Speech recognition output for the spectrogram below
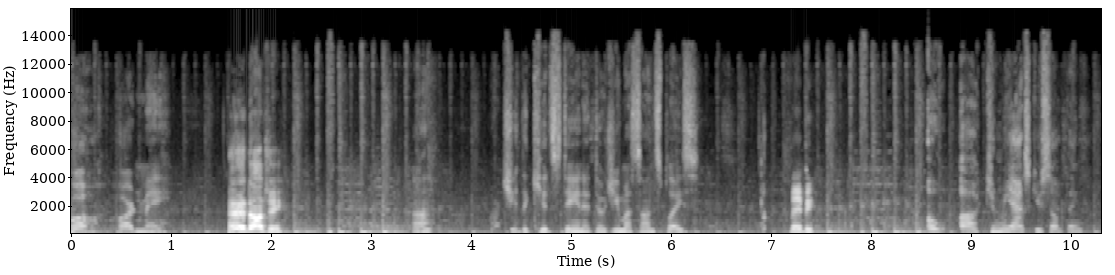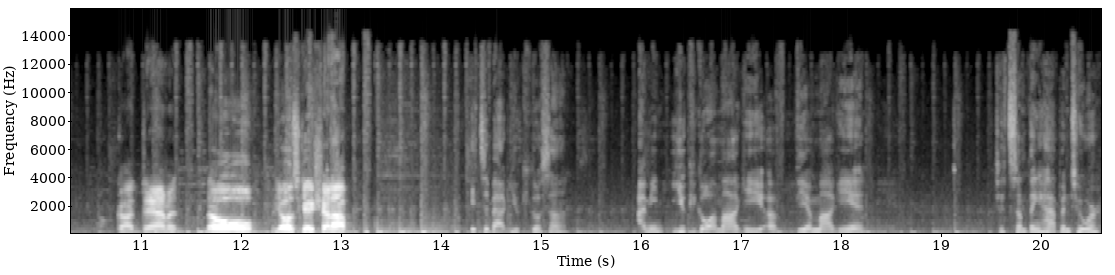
Whoa, pardon me. Hey, Dodgy. Huh? Aren't you the kid staying at Dojima-san's place? Maybe. Oh, uh, can we ask you something? God damn it. No! Yosuke, shut up. It's about Yukiko-san. I mean, Yukiko Amagi of the Amagi Inn. Did something happen to her?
